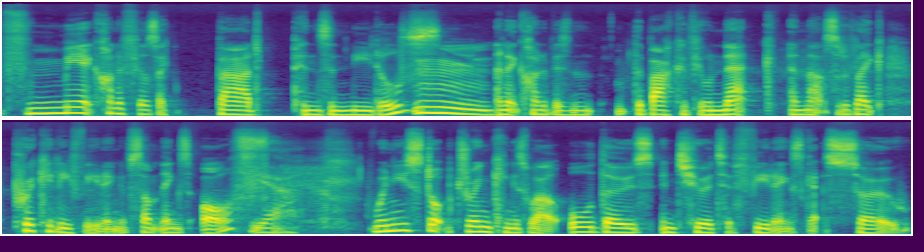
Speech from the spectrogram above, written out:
for me, it kind of feels like bad pins and needles mm. and it kind of is in the back of your neck and that sort of like prickly feeling of something's off. Yeah. When you stop drinking as well, all those intuitive feelings get so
